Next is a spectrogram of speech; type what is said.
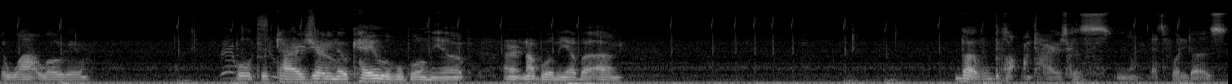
The white logo. Bulletproof tires. You already know Caleb will blow me up. Or not blow me up, but um. But we'll pop my tires because you know that's what he does.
